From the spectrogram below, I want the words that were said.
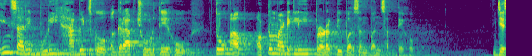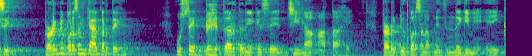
इन सारी बुरी हैबिट्स को अगर आप छोड़ते हो तो आप ऑटोमेटिकली प्रोडक्टिव पर्सन बन सकते हो। जैसे प्रोडक्टिव पर्सन क्या करते हैं? उससे बेहतर तरीके से जीना आता है। प्रोडक्टिव पर्सन अपनी ज़िंदगी में एक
